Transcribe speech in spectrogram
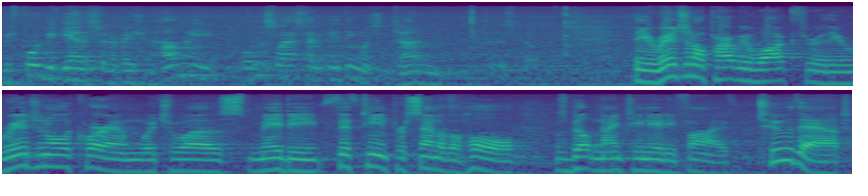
before we began this renovation, how many, when was the last time anything was done to this building? The original part we walked through, the original aquarium, which was maybe 15% of the whole, was built in 1985. To that,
